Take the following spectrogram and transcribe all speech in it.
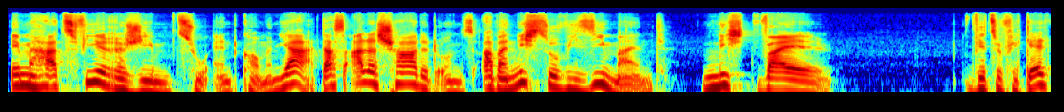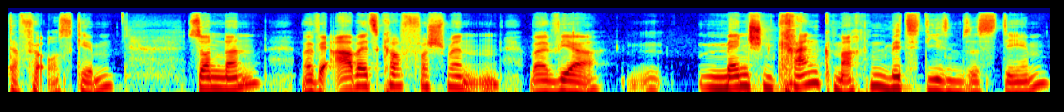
im Hartz-IV-Regime zu entkommen. Ja, das alles schadet uns, aber nicht so, wie sie meint. Nicht, weil wir zu viel Geld dafür ausgeben, sondern weil wir Arbeitskraft verschwenden, weil wir Menschen krank machen mit diesem System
